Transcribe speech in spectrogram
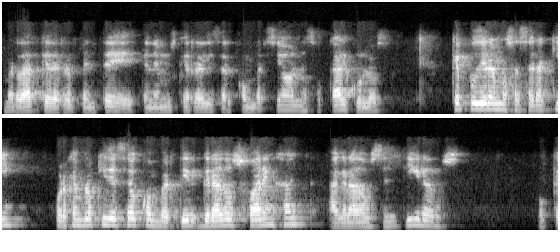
¿verdad? Que de repente tenemos que realizar conversiones o cálculos. ¿Qué pudiéramos hacer aquí? Por ejemplo, aquí deseo convertir grados Fahrenheit a grados centígrados. ¿Ok?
